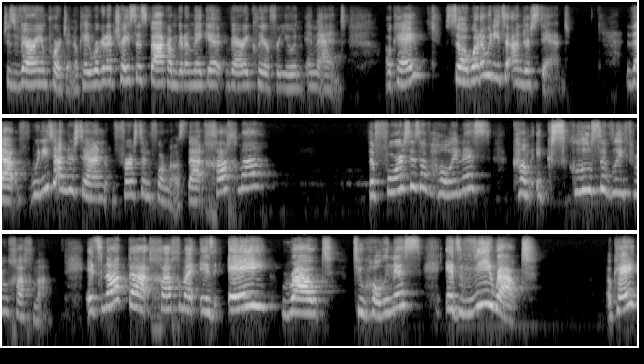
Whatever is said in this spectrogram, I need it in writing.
which is very important okay? We're going to trace this back. I'm going to make it very clear for you in, in the end okay? So what do we need to understand? That we need to understand first and foremost that chachma, the forces of holiness come exclusively through chachma. It's not that chachma is a route to holiness, it's the route. Okay,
